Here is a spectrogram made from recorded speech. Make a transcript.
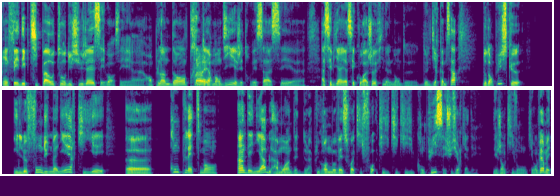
on fait des petits pas autour du sujet. C'est bon, c'est euh, en plein dedans, très Ouais, clairement dit, et j'ai trouvé ça assez, euh, assez bien et assez courageux finalement de, de le dire comme ça. D'autant plus que ils le font d'une manière qui est euh, complètement indéniable, à moins d'être de la plus grande mauvaise foi qu'il faut, qui, qui, qui- qu'on puisse, et je suis sûr qu'il y a des, des gens qui vont, qui vont le faire, mais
